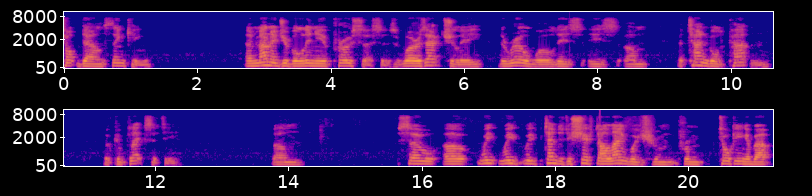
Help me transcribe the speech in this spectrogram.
top-down thinking and manageable linear processes, whereas actually the real world is, is um, a tangled pattern of complexity. Um, so uh, we, we, we've tended to shift our language from, from talking about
